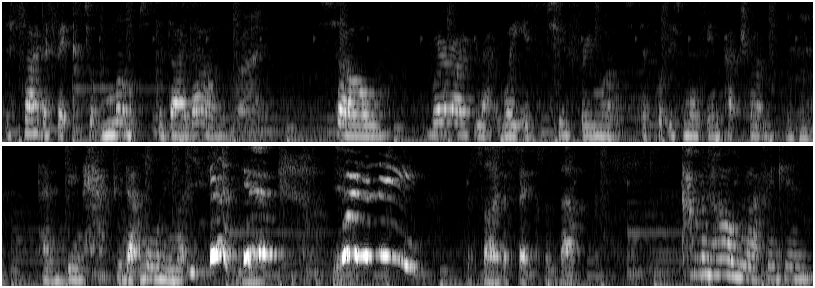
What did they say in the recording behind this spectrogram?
the side effects took months to die down. Right. So where I'd like waited two, three months to put this morphine patch on Mm-hmm. and being happy that morning, like yeah, Yeah. yeah. finally The side effects of that. coming home, like thinking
